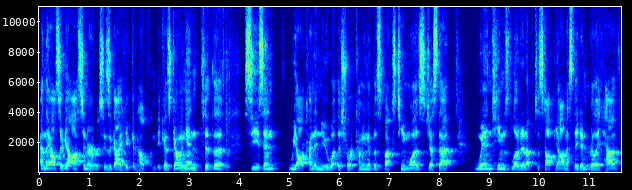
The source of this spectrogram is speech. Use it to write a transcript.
And they also get Austin Rivers, who's a guy who can help them because going into the season, we all kind of knew what the shortcoming of this Bucks team was. Just that when teams loaded up to stop Giannis, they didn't really have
